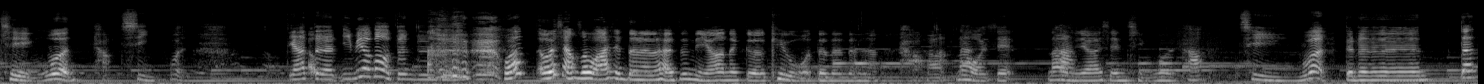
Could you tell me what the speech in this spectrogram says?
请问。好，请问。你要等，你没有帮我登登登。我要，我想说我要先登登登，还是你要那个 cue 我登登登啊？好，好，那我先，那你要先请问。好，请问，噔噔噔噔噔，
